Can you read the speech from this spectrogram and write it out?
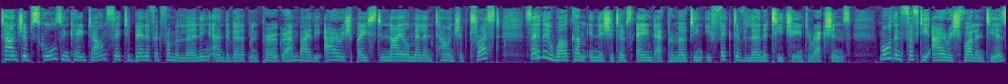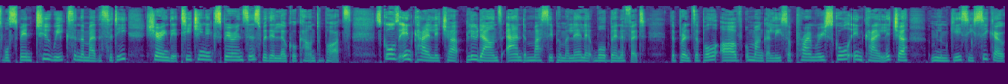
Township schools in Cape Town set to benefit from a learning and development program by the Irish based Niall Mellon Township Trust say they welcome initiatives aimed at promoting effective learner teacher interactions. More than 50 Irish volunteers will spend two weeks in the mother city sharing their teaching experiences with their local counterparts. Schools in Khayelitsha, Blue Downs, and Masiphumelele will benefit. The principal of Umangaliso Primary School in Khayelitsha, Mlumgisi Siko,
